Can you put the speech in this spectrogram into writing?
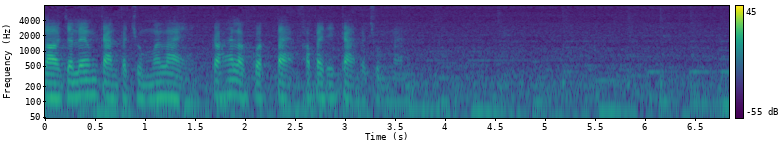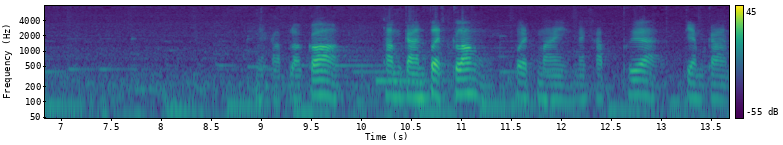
เราจะเริ่มการประชุมเมื่อไหร่ ก็ให้เรากดแตะเข้าไปที่การประชุมนั้น นะครับแล้วก็ทำการเปิดกล้องเปิดไมค์นะครับ เพื่อเตรียมการ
